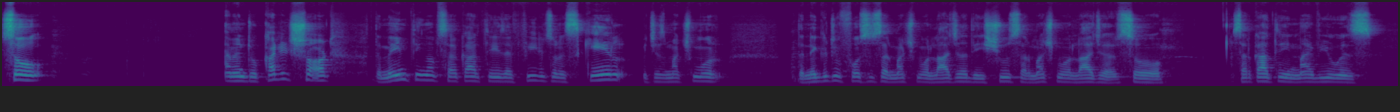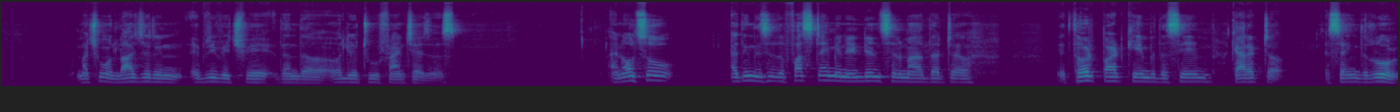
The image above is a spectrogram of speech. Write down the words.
So, I mean, to cut it short, the main thing of Sarkar 3 is I feel it's on a scale which is much more, the negative forces are much more larger, the issues are much more larger. So Sarkar 3 in my view is much more larger in every which way than the earlier two franchises. And also, I think this is the first time in Indian cinema that uh, a third part came with the same character, saying the role.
